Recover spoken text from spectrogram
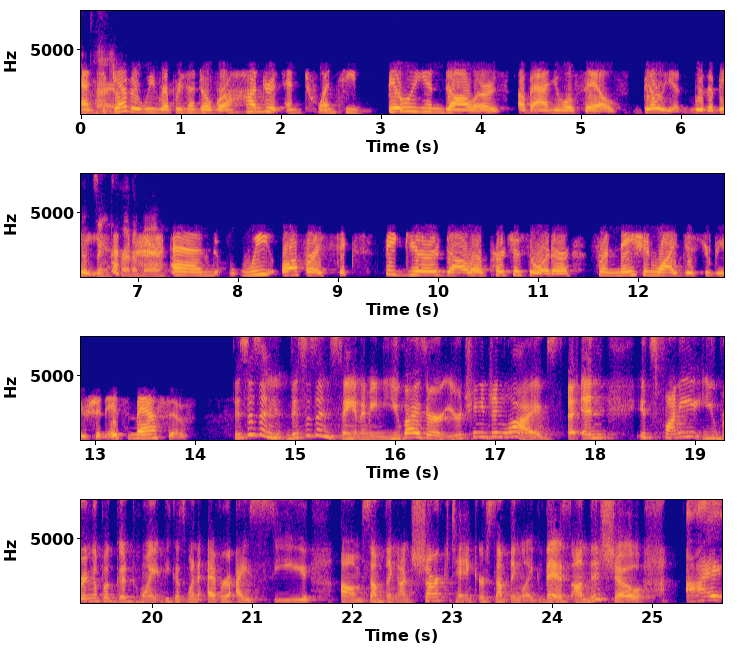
And okay. together we represent over 120 billion dollars of annual sales. Billion with a B. That's incredible. and we offer a six figure dollar purchase order for nationwide distribution. It's massive. This isn't this is insane. I mean, you guys are you're changing lives. And it's funny you bring up a good point because whenever I see um, something on Shark Tank or something like this on this show, I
